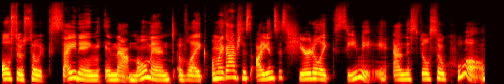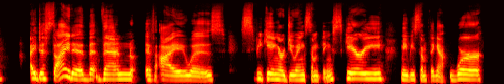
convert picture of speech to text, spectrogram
also so exciting in that moment of like, oh my gosh, this audience is here to like see me and this feels so cool. I decided that then if I was speaking or doing something scary, maybe something at work,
